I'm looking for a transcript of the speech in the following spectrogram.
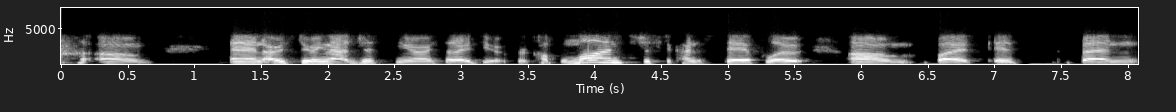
um, and I was doing that just, you know, I said I'd do it for a couple months just to kind of stay afloat. Um, but it's been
